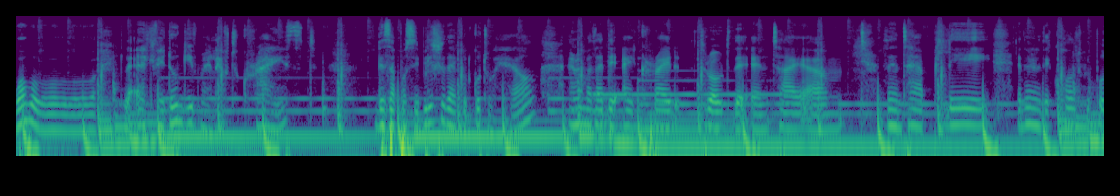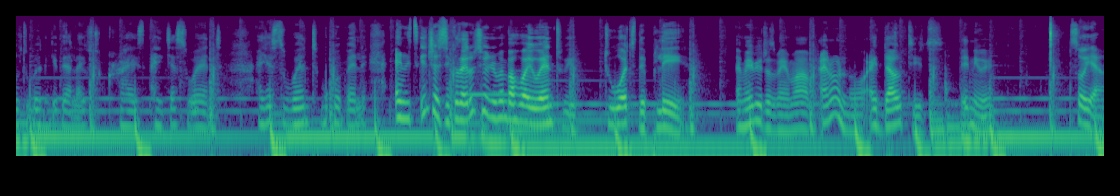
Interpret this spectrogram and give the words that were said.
wow, wow, wow, wow. Like, like if I don't give my life to Christ, there's a possibility that I could go to hell. I remember that day I cried throughout the entire um, the entire play, and then they called people to go and give their lives to Christ, I just went. I just went Mukobele, and it's interesting because I don't even remember who I went with to watch the play, and maybe it was my mom. I don't know. I doubt it. Anyway, so yeah,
